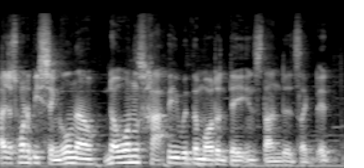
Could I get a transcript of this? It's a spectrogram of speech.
I just want to be single now. No one's happy with the modern dating standards. Like, it,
